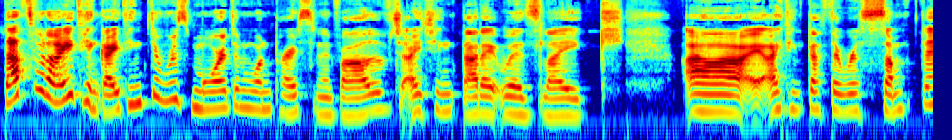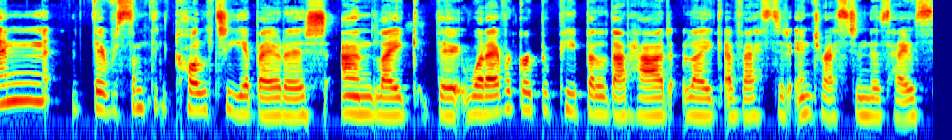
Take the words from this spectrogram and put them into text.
That's what I think. I think there was more than one person involved. I think that it was like uh I think that there was something there was something culty about it and like the whatever group of people that had like a vested interest in this house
